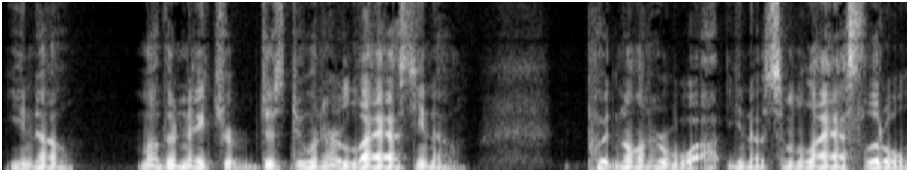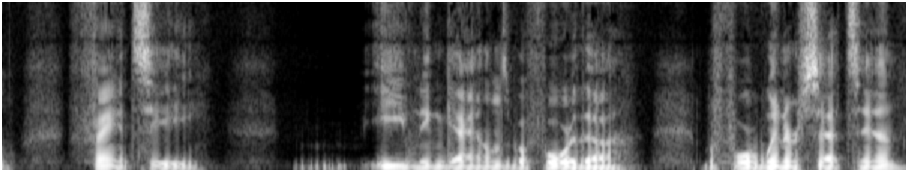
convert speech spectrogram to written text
You know, Mother Nature just doing her last, you know, putting on her, you know, some last little fancy evening gowns before the before winter sets in.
